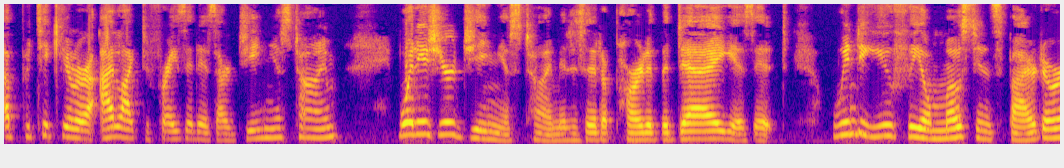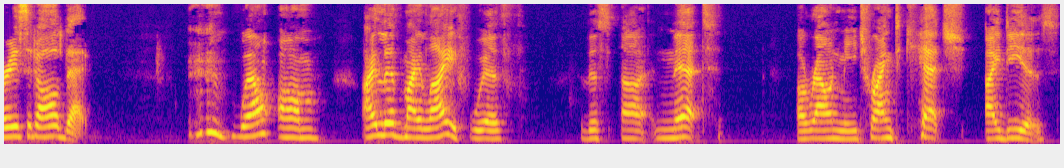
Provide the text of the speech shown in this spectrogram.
a particular? I like to phrase it as our genius time. What is your genius time? Is it a part of the day? Is it when do you feel most inspired, or is it all day? Well, um, I live my life with this uh, net around me, trying to catch ideas.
